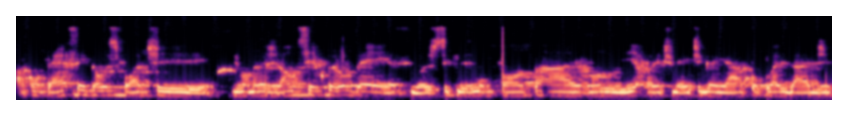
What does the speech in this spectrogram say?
acontecem. Então, o esporte, de uma maneira geral, se recuperou bem. Assim, hoje, o ciclismo volta a evoluir, aparentemente, ganhar popularidade,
